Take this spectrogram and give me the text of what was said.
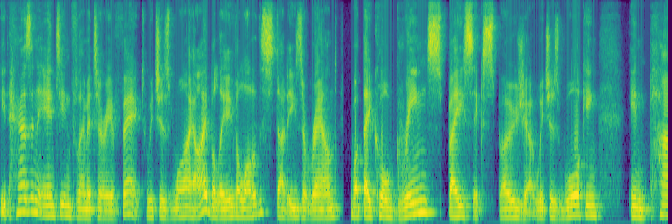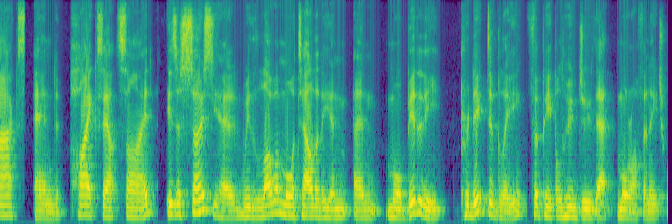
it has an anti inflammatory effect, which is why I believe a lot of the studies around what they call green space exposure, which is walking in parks and hikes outside, is associated with lower mortality and, and morbidity predictably for people who do that more often each week.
